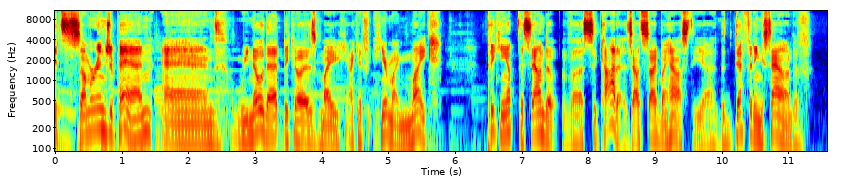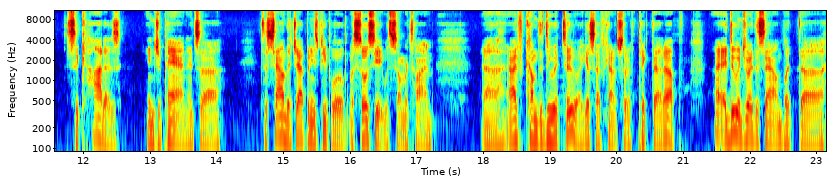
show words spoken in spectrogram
It's summer in Japan, and we know that because my I can hear my mic picking up the sound of uh, cicadas outside my house. The uh, the deafening sound of cicadas in Japan. It's a it's a sound that Japanese people associate with summertime. Uh, I've come to do it too. I guess I've kind of sort of picked that up. I, I do enjoy the sound, but uh,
